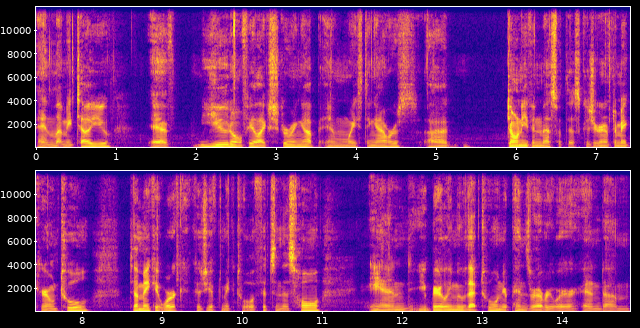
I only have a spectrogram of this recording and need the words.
And let me tell you, if you don't feel like screwing up and wasting hours, uh, don't even mess with this because you're going to have to make your own tool to make it work because you have to make a tool that fits in this hole and you barely move that tool and your pins are everywhere and um,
